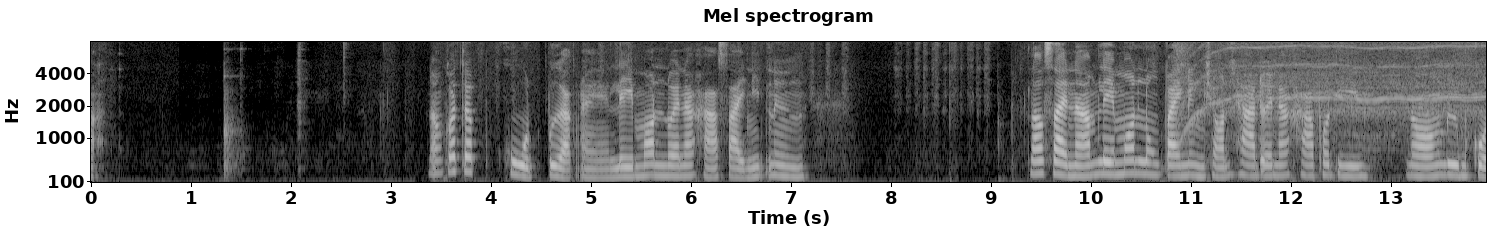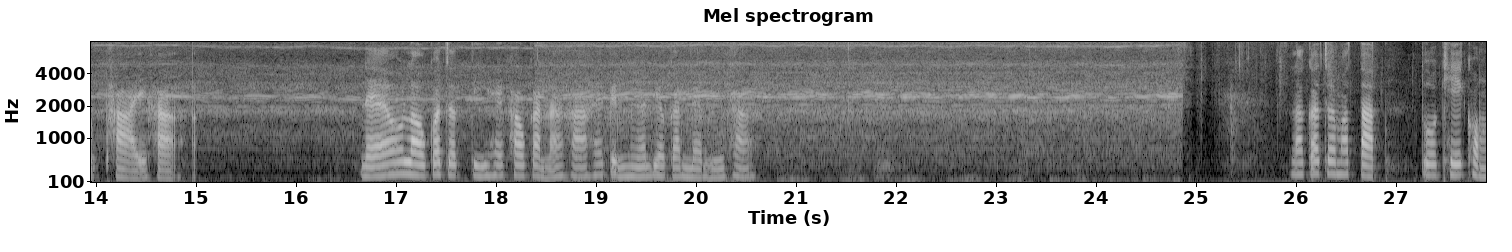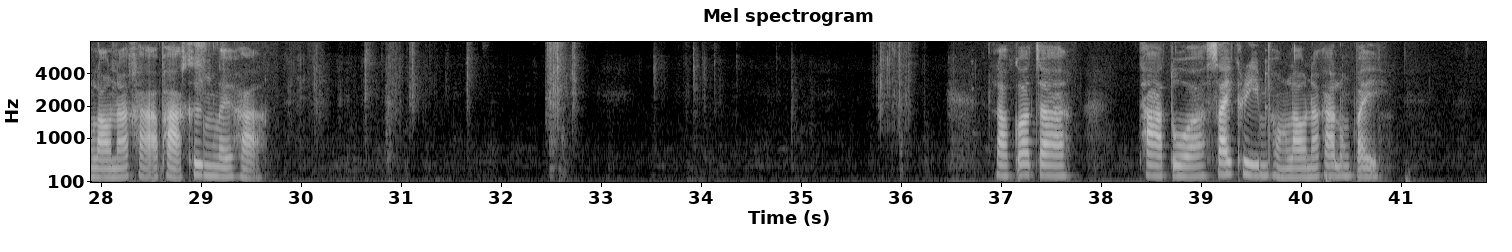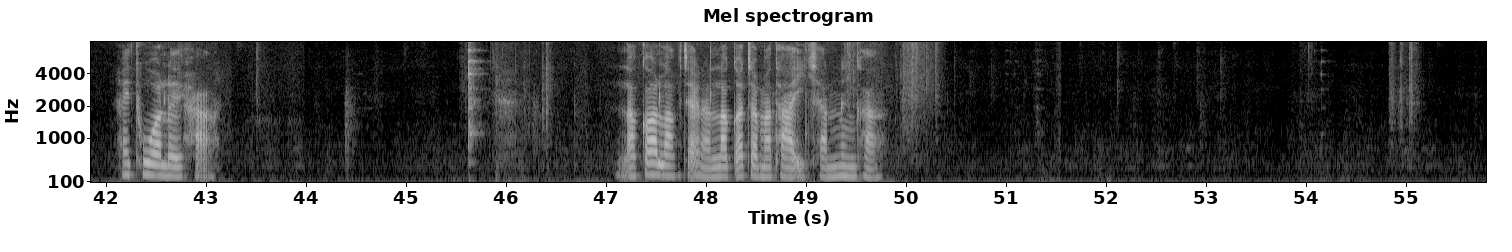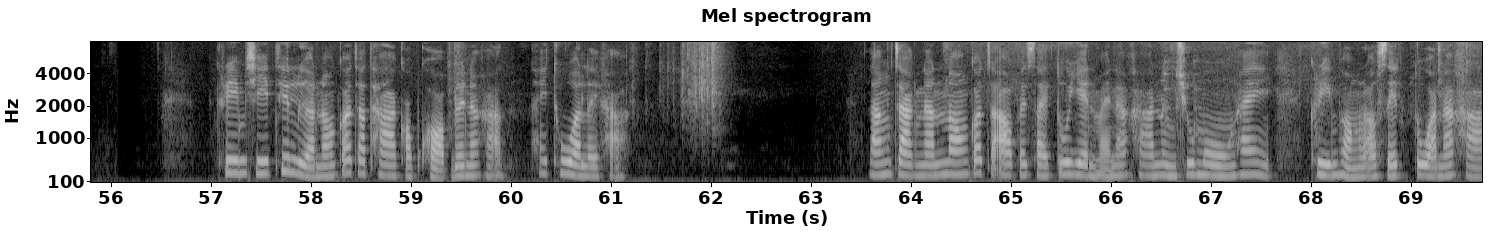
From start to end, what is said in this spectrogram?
น้องก็จะขูดเปลือกเลมอนด้วยนะคะ ใส่นิดนึง เราใส่น้ำเลมอนลงไปหนึ่งช้อนชาด้วยนะคะ พอดีน้องลืมกดถ่ายค่ะ แล้วเราก็จะตีให้เข้ากันนะคะ ให้เป็นเนื้อเดียวกันแบบนี้ค่ะ แล้วก็จะมาตัดตัวเค้กของเรานะคะ ผ่าครึ่งเลยค่ะเราก็จะ ทาตัวไส้ครีมของเรานะคะลงไป ให้ทั่วเลยค่ะ แล้วก็หลังจากนั้นเราก็จะมาทาอีกชั้นหนึ่งค่ะครีมชีสที่เหลือน้องก็จะทาขอบๆด้วยนะคะ ให้ทั่วเลยค่ะ หลังจากนั้นน้องก็จะเอาไปใส่ตู้เย็นไว้นะคะ 1 ชั่วโมงให้ ครีมของเราเซ็ตตัวนะคะ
